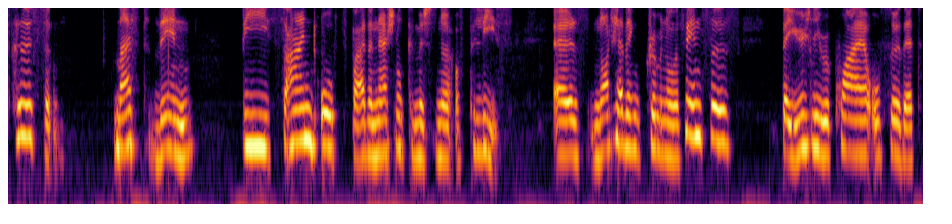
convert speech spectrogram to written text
person must then be signed off by the National Commissioner of Police as not having criminal offences. They usually require also that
